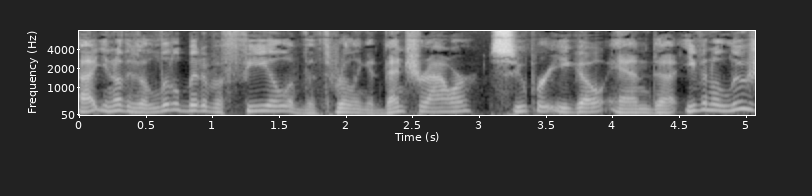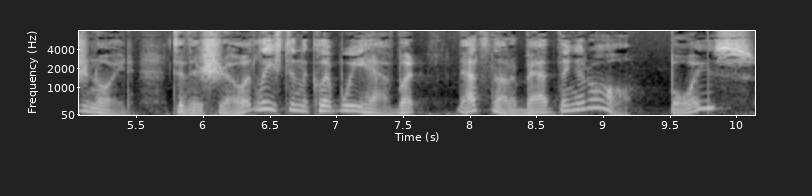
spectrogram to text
Uh, you know, there's a little bit of a feel of the thrilling adventure hour, super ego, and uh, even illusionoid to this show, at least in the clip we have, but that's not a bad thing at all. Boys?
